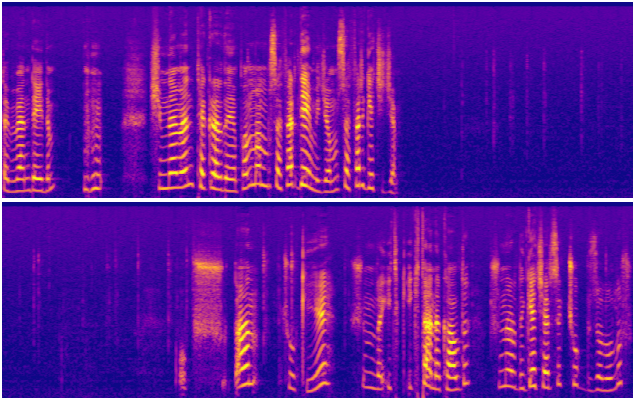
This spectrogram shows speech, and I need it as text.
Tabii ben değdim. Şimdi hemen tekrardan yapalım ama bu sefer değmeyeceğim. Bu sefer geçeceğim. Hop şuradan çok iyi. Şunu da iki, iki tane kaldı. Şunları da geçersek çok güzel olur.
